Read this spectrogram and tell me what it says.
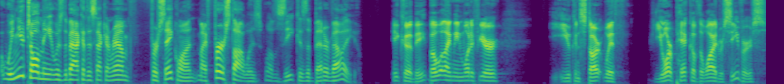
when you told me it was the back of the second round for Saquon, my first thought was, well, Zeke is a better value. He could be, but what I mean, what if you're you can start with your pick of the wide receivers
